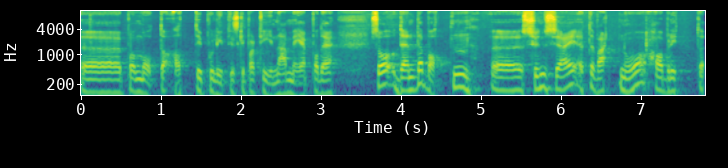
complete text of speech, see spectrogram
på en måte at de politiske partiene er med på det. Så den debatten syns jeg etter hvert nå har blitt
